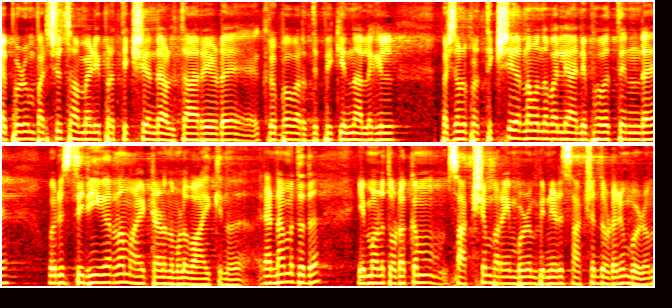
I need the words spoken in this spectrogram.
എപ്പോഴും പരിശുദ്ധ അമ്മയുടെ ഈ പ്രത്യക്ഷന്റെ അൾത്താരയുടെ കൃപ വർദ്ധിപ്പിക്കുന്ന അല്ലെങ്കിൽ പരിശുദ്ധ പ്രത്യക്ഷീകരണം എന്ന വലിയ അനുഭവത്തിന്റെ ഒരു സ്ഥിരീകരണമായിട്ടാണ് നമ്മൾ വായിക്കുന്നത്. രണ്ടാമത്തത് നമ്മൾ തുടക്കം സാക്ഷ്യം പറയുമ്പോഴും പിന്നീട് സാക്ഷ്യം തുടരുമ്പോഴും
